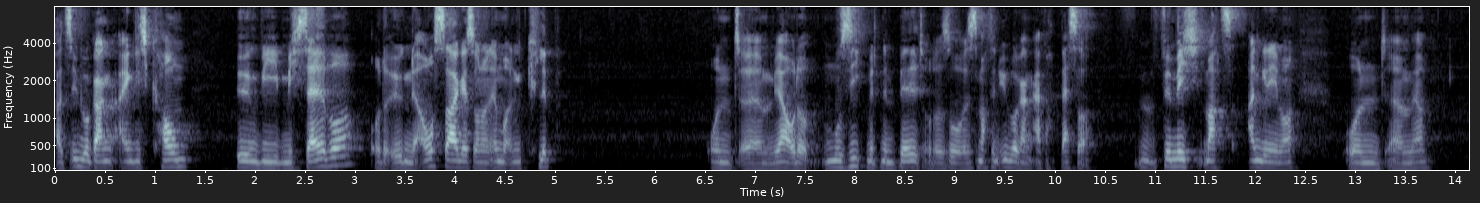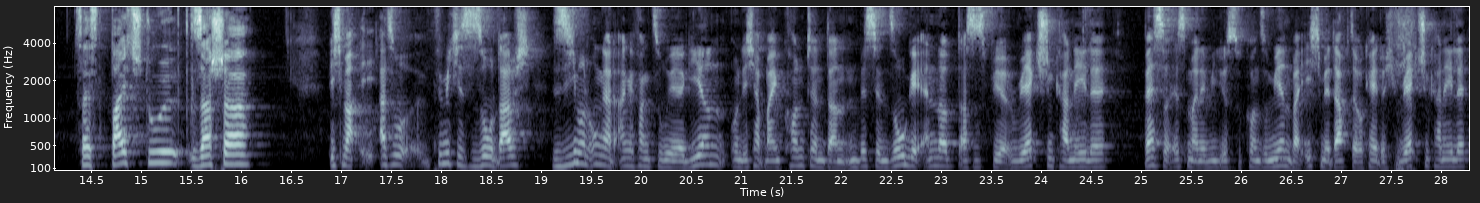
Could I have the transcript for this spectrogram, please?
als Übergang eigentlich kaum irgendwie mich selber oder irgendeine Aussage, sondern immer einen Clip. Und ähm, ja, oder Musik mit einem Bild oder so. Das macht den Übergang einfach besser. Für mich macht es angenehmer. Und ähm, ja, Das heißt, Beichtstuhl, Sascha, ich mach, also für mich ist es so, dadurch, Simon Unger hat angefangen zu reagieren und ich habe meinen Content dann ein bisschen so geändert, dass es für Reaction-Kanäle besser ist, meine Videos zu konsumieren, weil ich mir dachte, okay, durch Reaction-Kanäle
